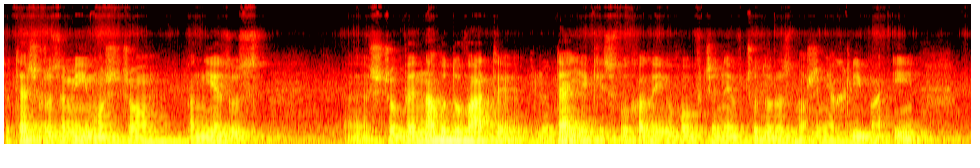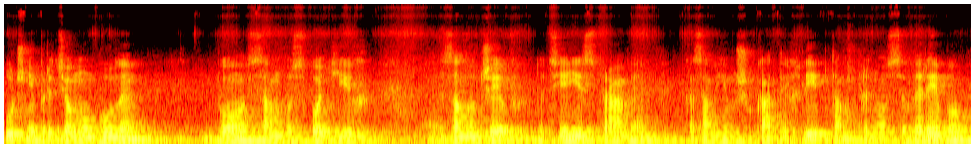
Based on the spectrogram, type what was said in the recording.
то теж розуміємо, що пан Єсус Е, щоб нагодувати людей, які слухали його, вчинив чудо розмноження хліба. І учні при цьому були, бо сам Господь їх е, залучив до цієї справи, казав їм шукати хліб, там приносили рибу,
